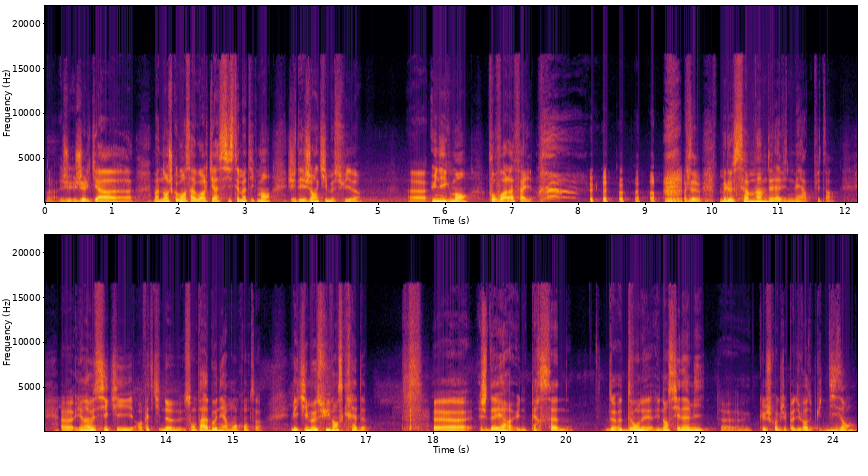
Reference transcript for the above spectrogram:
Voilà. J'ai le cas. maintenant, je commence à avoir le cas systématiquement. J'ai des gens qui me suivent uniquement pour voir la faille. Mais le summum de la vie de merde, putain. Il euh, y en a aussi qui, en fait, qui ne sont pas abonnés à mon compte, mais qui me suivent en scred. Euh, j'ai d'ailleurs une personne, dont une ancienne amie, euh, que je crois que j'ai pas dû voir depuis 10 ans.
